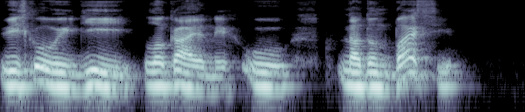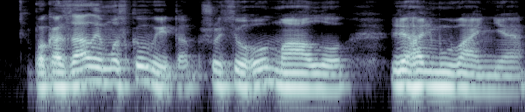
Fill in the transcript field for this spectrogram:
військових дій локальних у, на Донбасі, показали московитам, що цього мало для гальмування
